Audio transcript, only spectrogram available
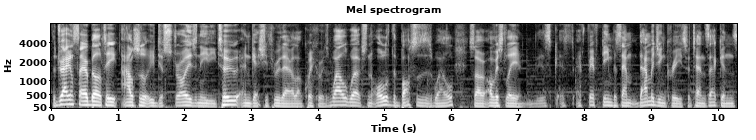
the Dragon Slayer ability absolutely destroys an ED2 and gets you through there a lot quicker as well. Works on all of the bosses as well. So obviously, it's, it's a 15% damage increase for 10 seconds.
